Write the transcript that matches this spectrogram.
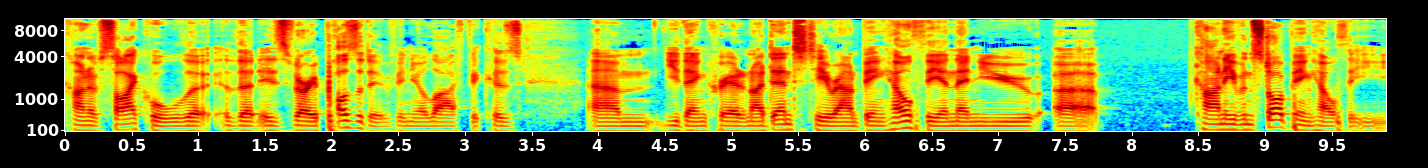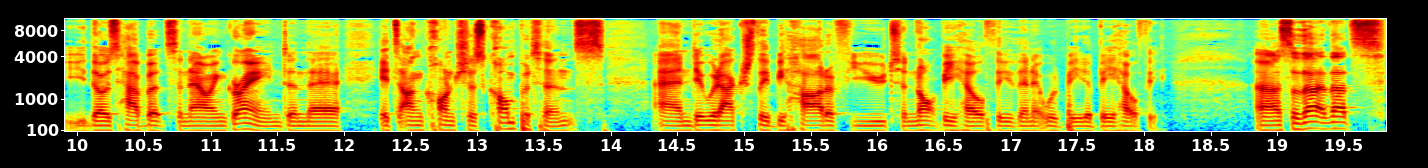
kind of cycle that that is very positive in your life because um, you then create an identity around being healthy, and then you. Uh, can't even stop being healthy. Those habits are now ingrained, and they're it's unconscious competence. And it would actually be harder for you to not be healthy than it would be to be healthy. Uh, so that that's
